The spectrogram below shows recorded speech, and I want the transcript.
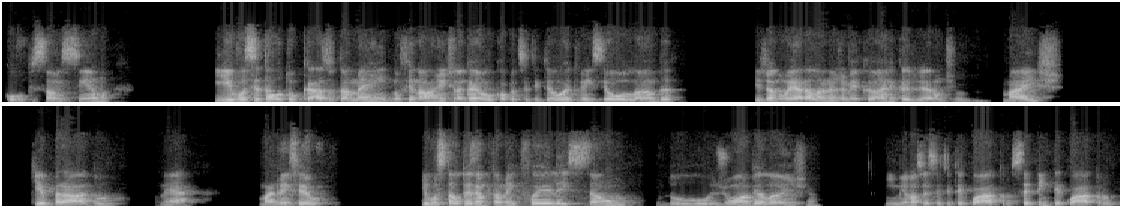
corrupção em cima. E vou citar outro caso também. No final, a Argentina ganhou a Copa de 78, venceu a Holanda, que já não era laranja mecânica, já era um time mais quebrado, né? mas venceu. Eu vou citar outro exemplo também, que foi a eleição do João Avelange, em 1974, 74,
